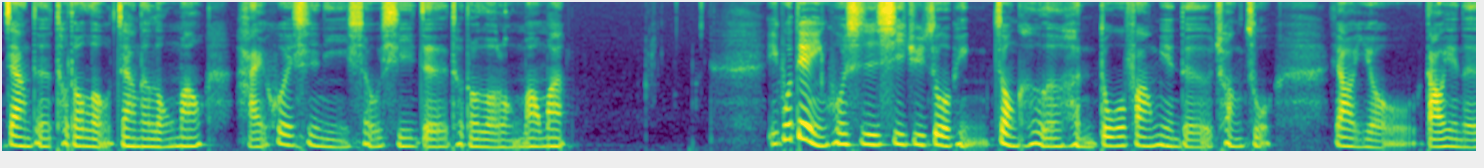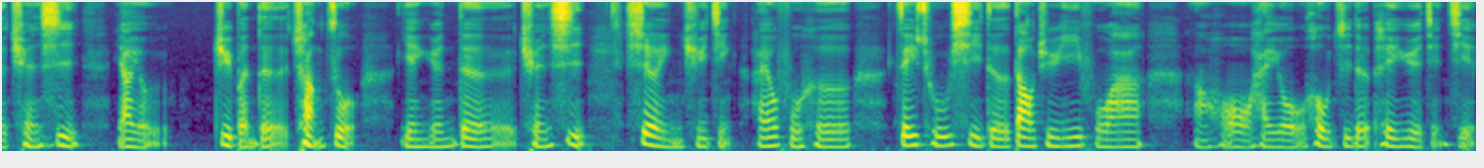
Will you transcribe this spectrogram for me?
这样的 Totoro 这样的龙猫，还会是你熟悉的 Totoro 龙猫吗？一部电影或是戏剧作品，综合了很多方面的创作，要有导演的诠释，要有剧本的创作。演员的诠释、摄影取景，还有符合这出戏的道具、衣服啊，然后还有后置的配乐简介，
